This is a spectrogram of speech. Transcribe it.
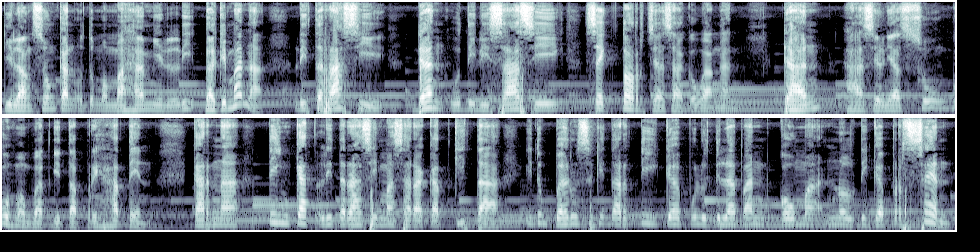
dilangsungkan untuk memahami li bagaimana literasi dan utilisasi sektor jasa keuangan dan Hasilnya sungguh membuat kita prihatin karena tingkat literasi masyarakat kita itu baru sekitar 38,03 persen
